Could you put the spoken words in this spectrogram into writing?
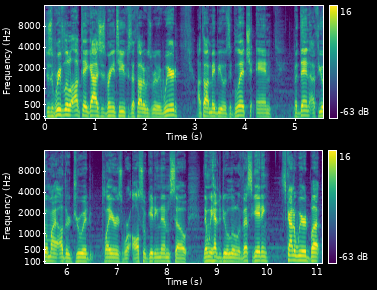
just a brief little update, guys. Just bring it to you because I thought it was really weird. I thought maybe it was a glitch, and but then a few of my other Druid players were also getting them. So then we had to do a little investigating. It's kind of weird, but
